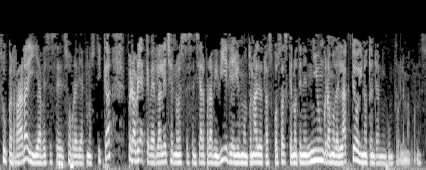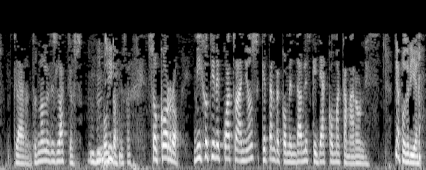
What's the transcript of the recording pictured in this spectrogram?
súper rara y a veces se sobrediagnostica. Pero habría que ver. La leche no es esencial para vivir y hay un montón de otras cosas que no tienen ni un gramo de lácteo y no tendrían ningún problema con eso. Claro, entonces no le des lácteos. Punto. sí. Socorro, mi hijo tiene cuatro años, ¿qué tan recomendable es que ya coma camarones? Ya podría.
